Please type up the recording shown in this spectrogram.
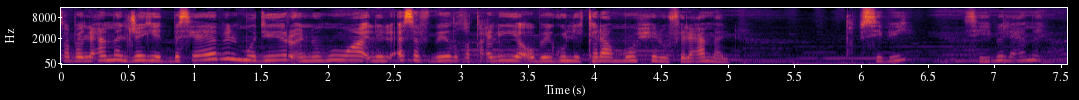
طب العمل جيد بس عيب المدير إنه هو للأسف بيضغط علي أو بيقول لي كلام مو حلو في العمل. طب سيبيه سيبي العمل.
